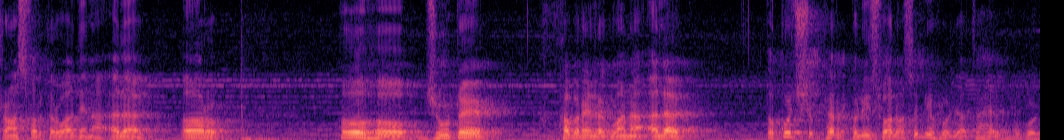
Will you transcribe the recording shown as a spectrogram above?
ٹرانسفر کروا دینا الگ، اور اوہو، جھوٹے خبریں لگوانا الگ۔ تو کچھ پھر پولیس والوں سے بھی ہو جاتا ہے کوئی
